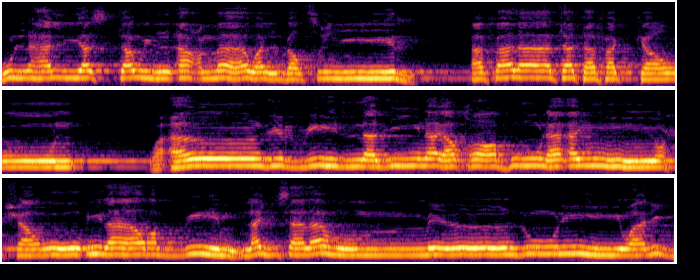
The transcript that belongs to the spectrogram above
قل هل يستوي الأعمى والبصير؟ أفلا تتفكرون؟ وأنذر به الذين يخافون أن يحشروا إلى ربهم ليس لهم من دونه ولي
